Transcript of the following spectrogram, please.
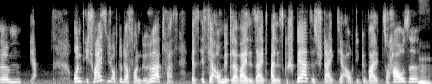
ähm, ja. Und ich weiß nicht, ob du davon gehört hast. Es ist ja auch mittlerweile, seit alles gesperrt ist, steigt ja auch die Gewalt zu Hause. Hm.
